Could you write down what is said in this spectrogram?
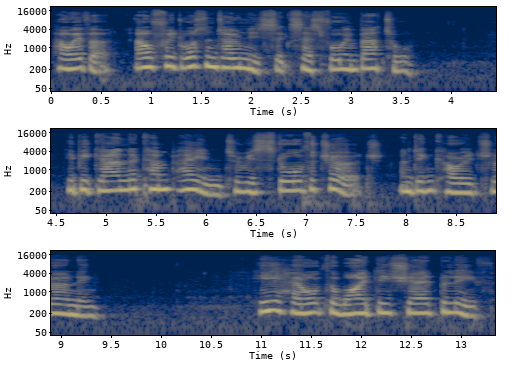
However, Alfred wasn't only successful in battle, he began a campaign to restore the church and encourage learning. He held the widely shared belief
